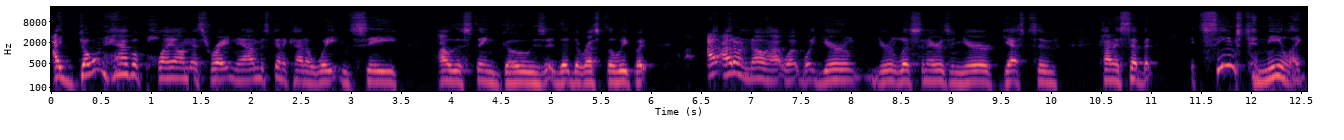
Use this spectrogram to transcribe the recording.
I don't have a play on this right now. I'm just going to kind of wait and see how this thing goes the, the rest of the week. But I, I don't know how what, what your your listeners and your guests have kind of said, but it seems to me like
